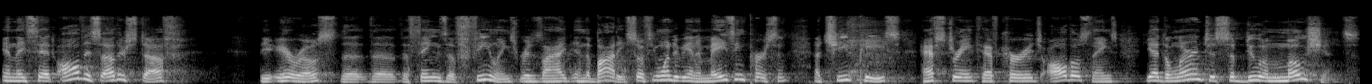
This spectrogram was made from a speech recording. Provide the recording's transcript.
And they said all this other stuff the eros, the, the, the things of feelings reside in the body. So if you wanted to be an amazing person, achieve peace, have strength, have courage, all those things, you had to learn to subdue emotions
